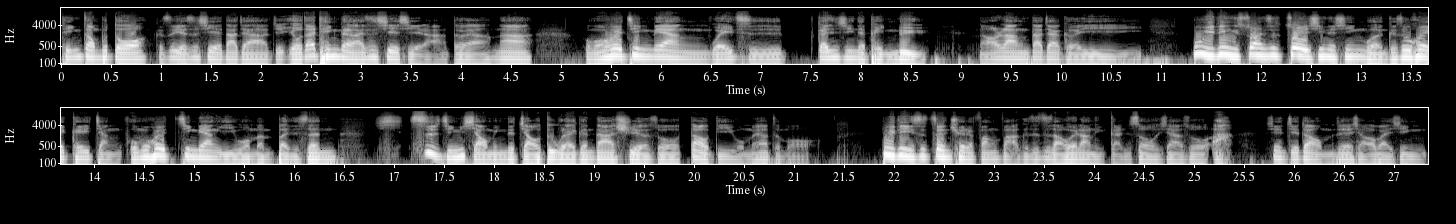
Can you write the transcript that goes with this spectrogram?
听众不多，可是也是谢谢大家，就有在听的还是谢谢啦。对啊，那我们会尽量维持更新的频率，然后让大家可以不一定算是最新的新闻，可是会可以讲，我们会尽量以我们本身市井小民的角度来跟大家 share 说，到底我们要怎么。不一定是正确的方法，可是至少会让你感受一下说啊，现阶段我们这些小老百姓，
